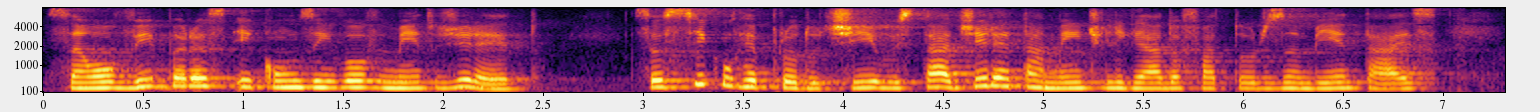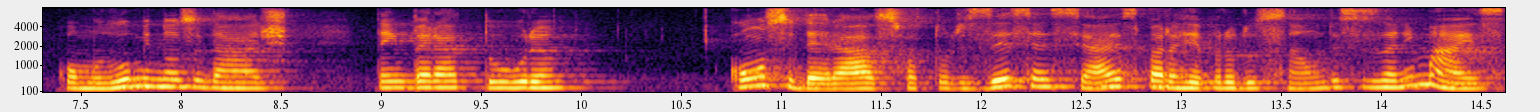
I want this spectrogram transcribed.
São ovíparas e com desenvolvimento direto. Seu ciclo reprodutivo está diretamente ligado a fatores ambientais como luminosidade, temperatura, considerados fatores essenciais para a reprodução desses animais.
